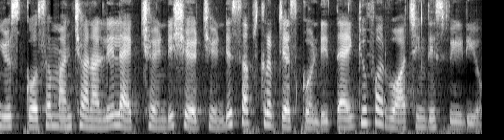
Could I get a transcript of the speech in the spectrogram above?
న్యూస్ కోసం మన ఛానల్ని లైక్ చేయండి షేర్ చేయండి సబ్స్క్రైబ్ చేసుకోండి. Thank you for watching this video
